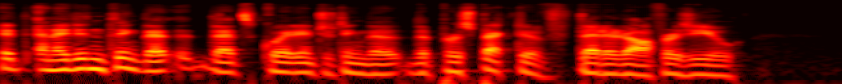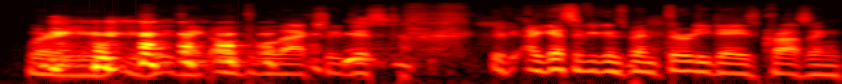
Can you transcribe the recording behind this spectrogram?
it, and I didn't think that that's quite interesting. The the perspective that it offers you, where you you like, oh, well, actually, this. I guess if you can spend thirty days crossing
